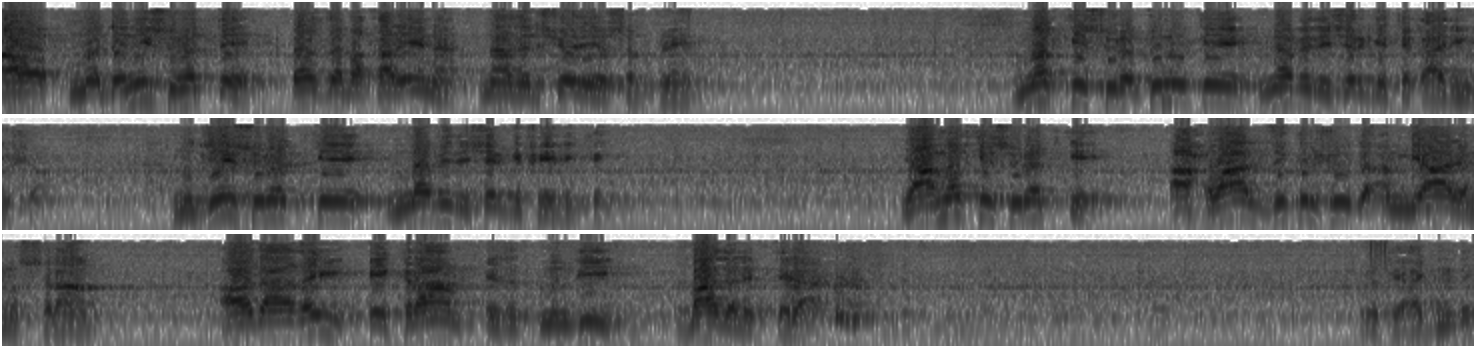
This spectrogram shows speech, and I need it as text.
او مدنی صورت ته پس د بقره نه نازل شوی دی اصل درین مکه صورتونو کې نفي د شرک اعتقادي وشو نو دې صورت کې نفي د شرک فعلی کوي یا مکه صورت کې احوال ذکر شو د انبیاء علیهم السلام او دا غي اکرام عزتمندي بعد الابتلاء صورت حج نه ده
